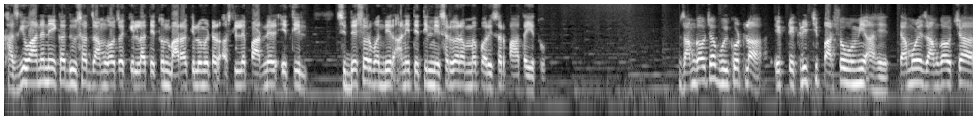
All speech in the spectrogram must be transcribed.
खासगी वाहनाने एका दिवसात जामगावचा किल्ला तेथून बारा किलोमीटर असलेले पारनेर येथील सिद्धेश्वर मंदिर आणि तेथील निसर्गरम्य परिसर पाहता येतो. जामगावच्या भुईकोटला एक टेकडीची पार्श्वभूमी आहे. त्यामुळे जामगावच्या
